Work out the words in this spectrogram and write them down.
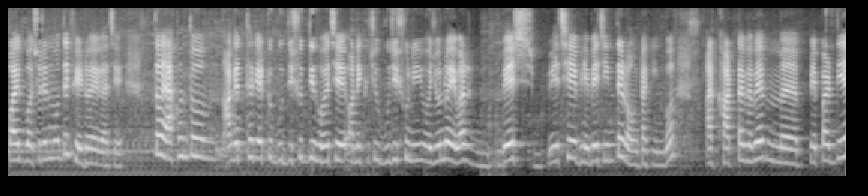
কয়েক বছরের মধ্যে ফেড হয়ে গেছে। তো এখন তো আগের থেকে একটু বুদ্ধিশুদ্ধি হয়েছে, অনেক কিছু বুঝি শুনি, ওই জন্য এবার বেশ বেছে ভেবে চিনতে রংটা কিনবো। আর খাটটা ভেবে পেপার দিয়ে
